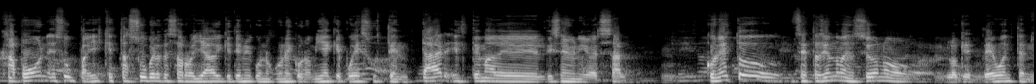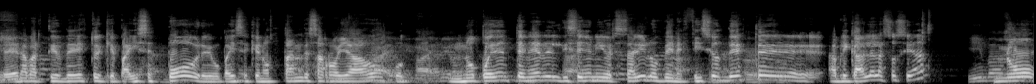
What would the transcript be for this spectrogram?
Japón es un país que está súper desarrollado y que tiene una economía que puede sustentar el tema del diseño universal. Con esto se está haciendo mención o lo que debo entender a partir de esto es que países pobres o países que no están desarrollados no pueden tener el diseño universal y los beneficios de este aplicable a la sociedad. No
